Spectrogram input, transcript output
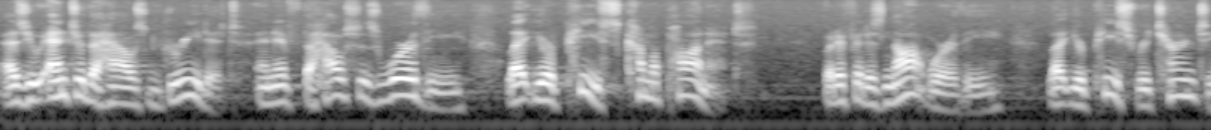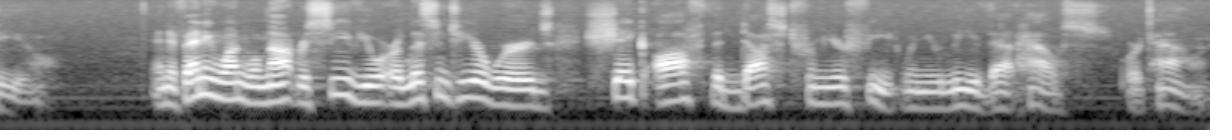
As you enter the house, greet it, and if the house is worthy, let your peace come upon it. But if it is not worthy, let your peace return to you. And if anyone will not receive you or listen to your words, shake off the dust from your feet when you leave that house or town.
